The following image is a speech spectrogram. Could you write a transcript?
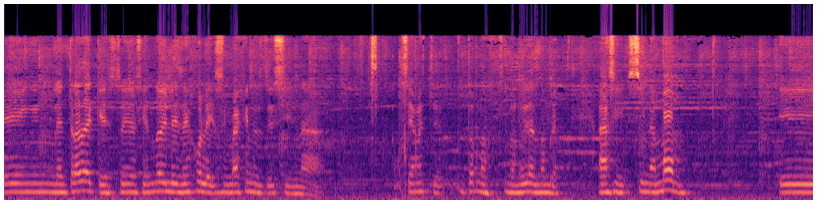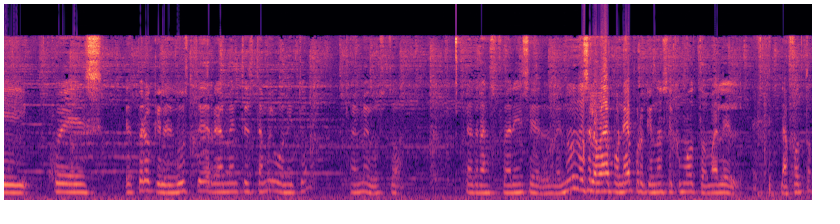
en la entrada que estoy haciendo y les dejo las imágenes de Sina... ¿Cómo se llama este entorno? Se me olvida el nombre. Ah, sí, Cinnamon. Y pues espero que les guste, realmente está muy bonito. A mí me gustó la transparencia de los menús. No se lo voy a poner porque no sé cómo tomarle la foto.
